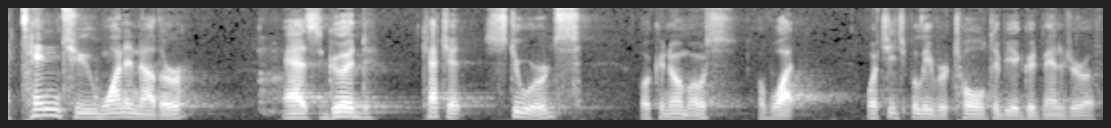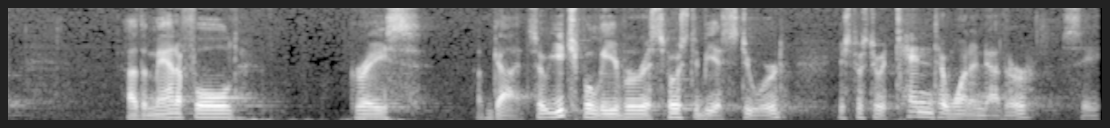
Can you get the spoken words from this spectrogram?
attend to one another as good, catch it, stewards, oikonomos, of what? What's each believer told to be a good manager of? Uh, the manifold grace of God. So each believer is supposed to be a steward. You're supposed to attend to one another, see,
